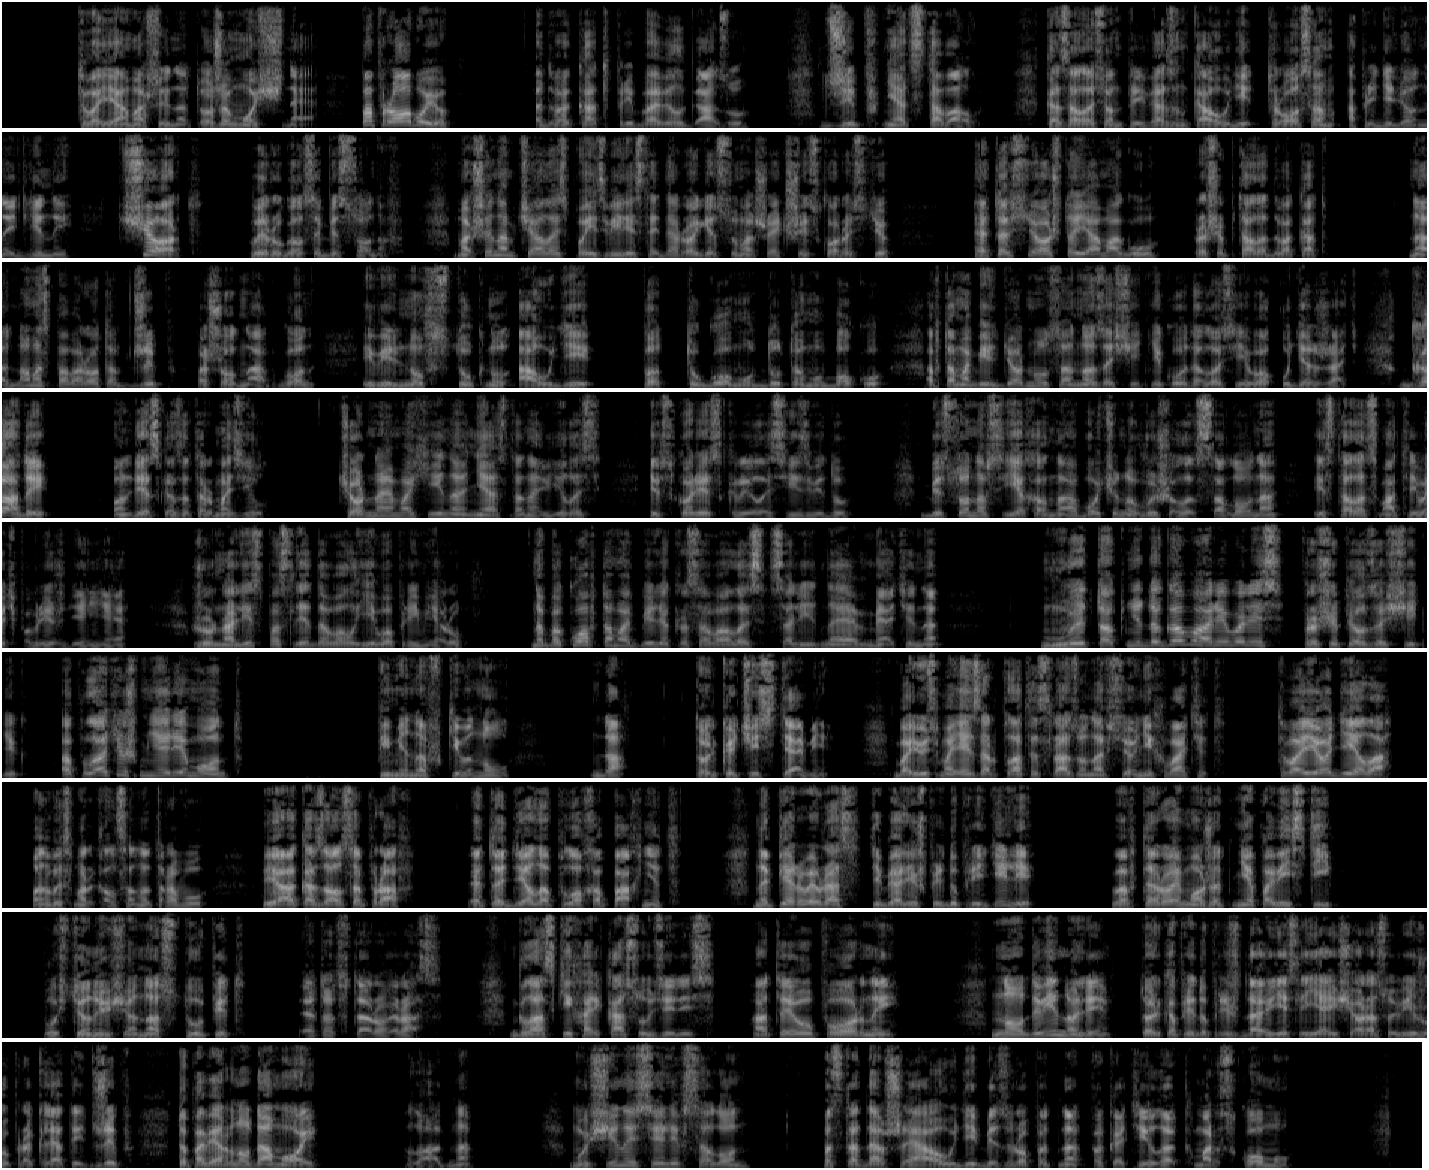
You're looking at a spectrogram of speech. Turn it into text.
Твоя машина тоже мощная. Попробую. Адвокат прибавил газу. Джип не отставал. Казалось, он привязан к Ауди тросом определенной длины. «Черт!» — выругался Бессонов. Машина мчалась по извилистой дороге с сумасшедшей скоростью. «Это все, что я могу», — прошептал адвокат. На одном из поворотов джип пошел на обгон и, вильнув, стукнул Ауди по тугому дутому боку. Автомобиль дернулся, но защитнику удалось его удержать. «Гады!» Он резко затормозил. Черная махина не остановилась и вскоре скрылась из виду. Бессонов съехал на обочину, вышел из салона и стал осматривать повреждения. Журналист последовал его примеру. На боку автомобиля красовалась солидная вмятина — «Мы так не договаривались», — прошипел защитник. «Оплатишь мне ремонт». Пименов кивнул. «Да, только частями. Боюсь, моей зарплаты сразу на все не хватит». «Твое дело!» — он высморкался на траву. «Я оказался прав. Это дело плохо пахнет. На первый раз тебя лишь предупредили, во второй может не повести». «Пусть он еще наступит», этот второй раз. Глазки хорька сузились. А ты упорный. Ну, двинули. Только предупреждаю, если я еще раз увижу проклятый джип, то поверну домой. Ладно. Мужчины сели в салон. Пострадавшая Ауди безропотно покатила к морскому.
